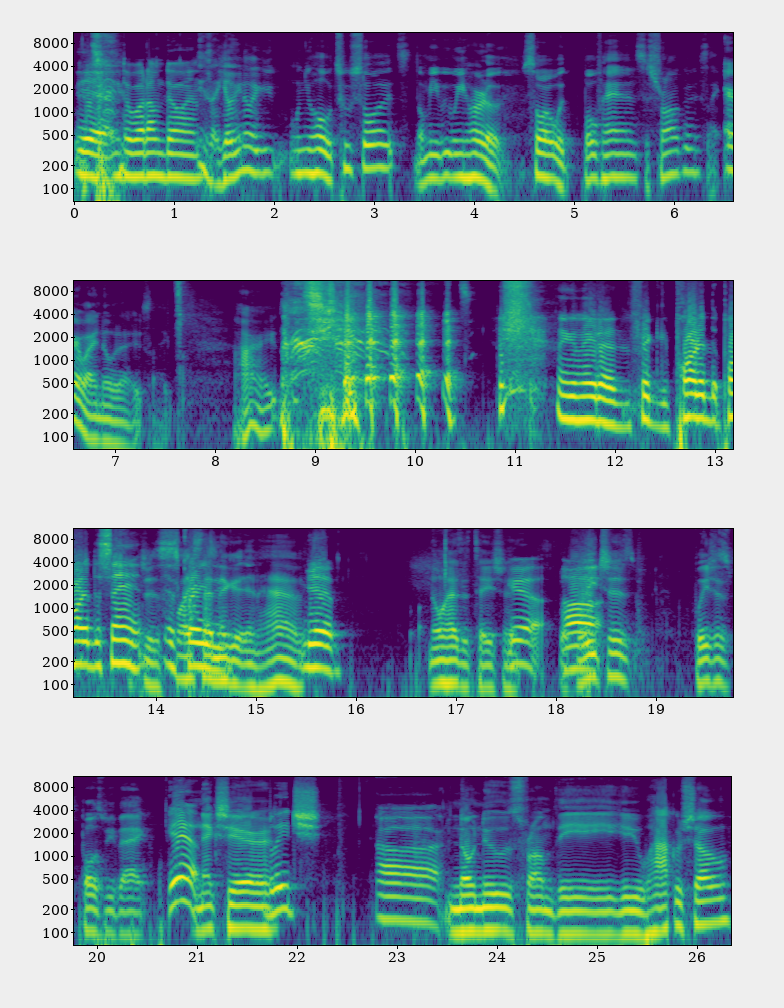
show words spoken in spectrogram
Yeah, into what I'm doing. he's like yo you know you, when you hold two swords I mean when you heard a sword with both hands is stronger it's like everybody know that it's like all right Nigga made a freaking part of the part of the sand. just it's slice crazy. that nigga in half Yeah, no hesitation yeah, but uh, Bleach is Bleach is supposed to be back yeah. next year Bleach. Uh, No news from the Yu Yu Hakusho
